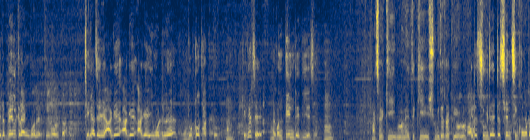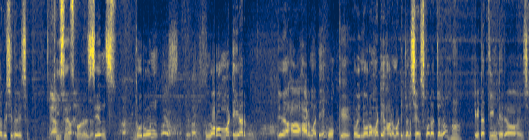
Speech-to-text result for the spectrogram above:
এটা বেল ক্র্যাঙ্ক বলে। ঠিক আছে আগে আগে আগে এই মডেলে দুটো থাকতো। ঠিক আছে? এখন তিনটে দিয়েছে। আচ্ছা কি মানে এতে কি সুবিধাটা কি হলো? এটা সুবিধা এটা সেন্সিং ক্ষমতা বেশি রয়েছে। কি সেন্স করে সেন্স ধরুন নরম মাটি আর হাড় মাটি। ওকে ওই নরম মাটি হাড় মাটির জন্য সেন্স করার জন্য এটা তিনটে দেওয়া হয়েছে।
